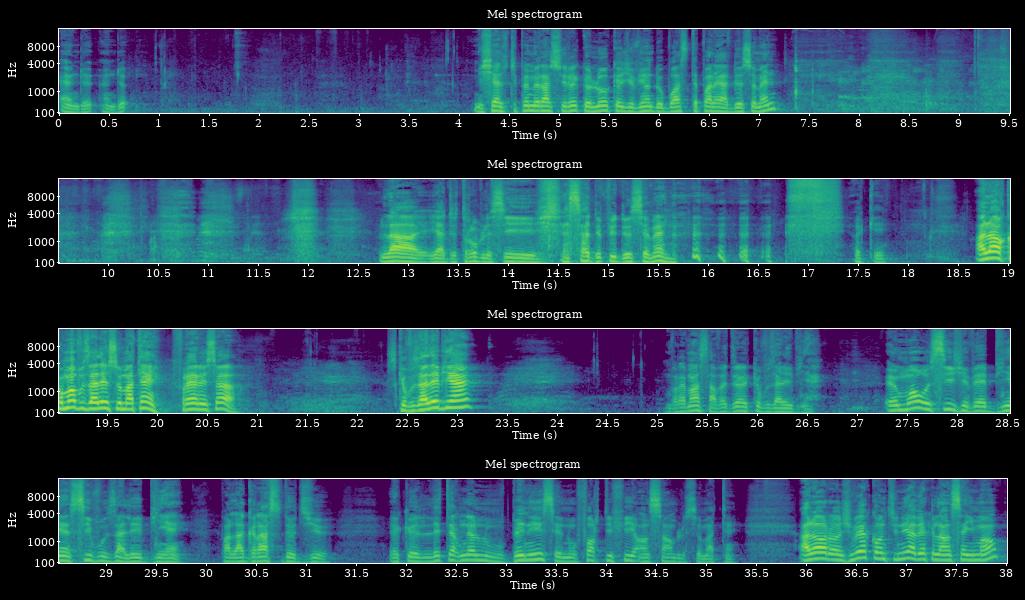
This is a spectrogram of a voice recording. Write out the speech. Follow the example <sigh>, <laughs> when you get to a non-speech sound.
1, 2, 1, 2. Michel, tu peux me rassurer que l'eau que je viens de boire, ce n'était pas là il y a deux semaines? Là, il y a des troubles ici. <laughs> Il y a ça depuis deux semaines. <laughs> OK. Alors, comment vous allez ce matin, frères et sœurs? Est-ce que vous allez bien? Vraiment, ça veut dire que vous allez bien. Et moi aussi, je vais bien si vous allez bien, par la grâce de Dieu. Et que l'Éternel nous bénisse et nous fortifie ensemble ce matin. Alors, je vais continuer avec l'enseignement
